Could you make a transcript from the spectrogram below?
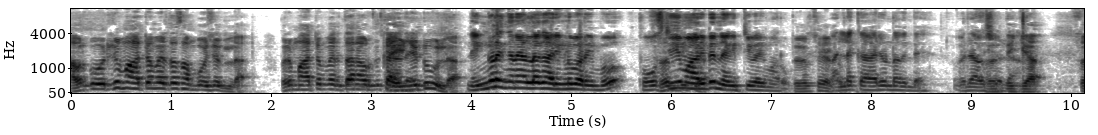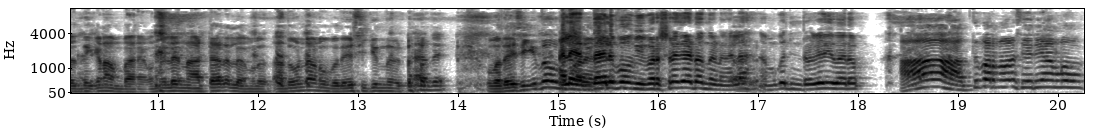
അവർക്ക് ഒരു മാറ്റം വരുത്താൻ സംഭവിച്ചിട്ടില്ല. ഒരു മാറ്റം വരുത്താൻ അവർക്ക് കഴിഞ്ഞിട്ടുമില്ല. നിങ്ങൾ ഇങ്ങനെയുള്ള കാര്യങ്ങൾ പറയുമ്പോൾ പോസിറ്റീവ് മാറിയിട്ട് നെഗറ്റീവായി മാറും. തീർച്ചയായിട്ടും. നല്ല കാര്യമുണ്ട് അതിന്റെ. ശ്രദ്ധിക്കുക. ശ്രദ്ധിക്കണം അമ്പാനെ. ഒന്നുമില്ല നാട്ടുകാരല്ല നമ്മൾ? അതുകൊണ്ടാണ് ഉപദേശിക്കുന്നത്. ഉപദേശിക്കുന്നത് അല്ല എന്തായാലും ഇപ്പൊ കേട്ടോ എന്താണ് അല്ല നമുക്ക് ഇന്റർവ്യൂ ചെയ്താലോ? ആ അത് പറഞ്ഞ പോലെ ശരിയാണല്ലോ.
